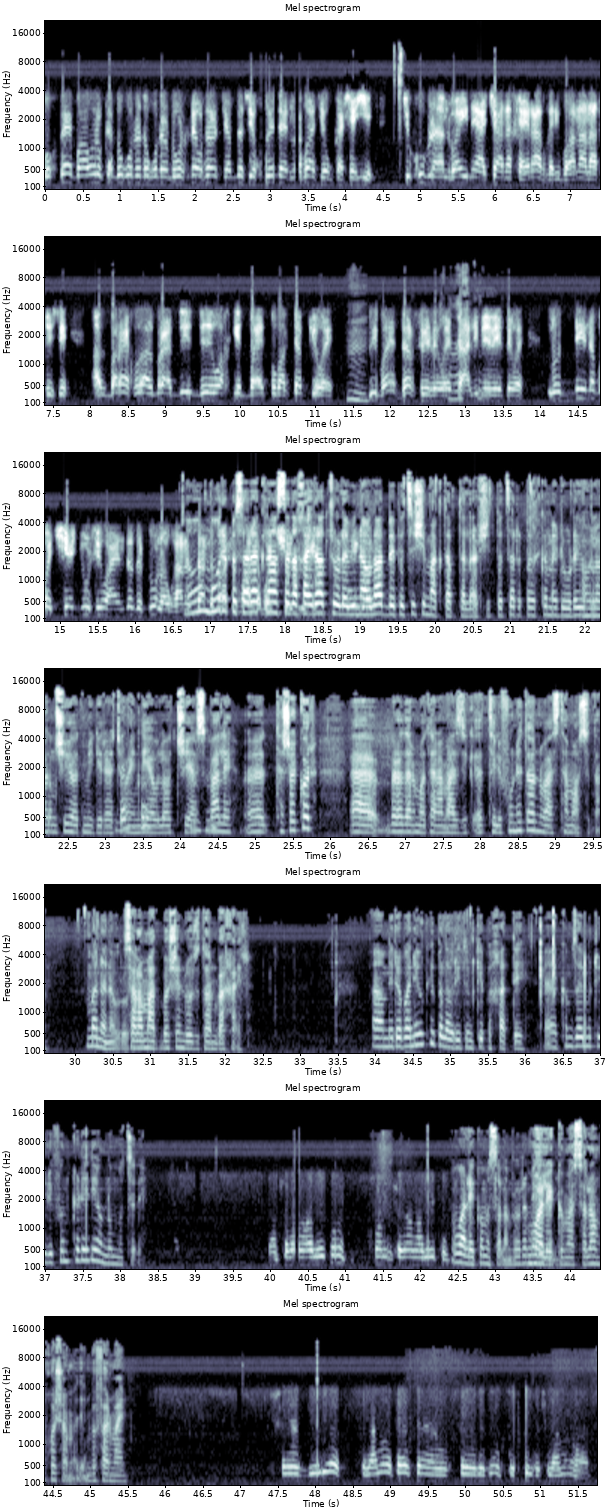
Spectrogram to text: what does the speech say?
او خدای باور وکړه دغه نه دغه ډول نه وسره چې د څه خپل ته لباس یو کشایي چې کوم نه الوای نه اچانه خیرات غریبانه نه اخیسته از برای خدا از برای دوی دوی وخت کې باید په مکتب کې وای دوی باید درس ویلې وای تعلیم ویلې وای نو دې نه بچي جوړ شي وایند د ټول افغانستان نو مور په سره کلاس د خیرات ټولوي نه اولاد به په څه شي مکتب ته لړ شي په سر په کومه ډوړې او کوم اولاد چی یاد میگیره چې آینده اولاد چی است بله تشکر برادر محترم از تلفنتان و از تماستان مننه ورور سلامت باشین روزتان بخیر مهرباني وکړئ بل اوریدونکو په خط دی کوم ځای مو ټلیفون کړی دی او نوم مو څه دی السلام علیکم السلام علیکم و علیکم السلام رو و علیکم السلام خوش آمدین بفرمایید سلام علیکم سلام علیکم سلام علیکم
